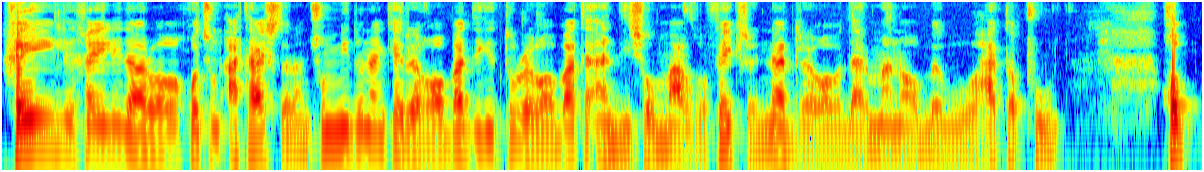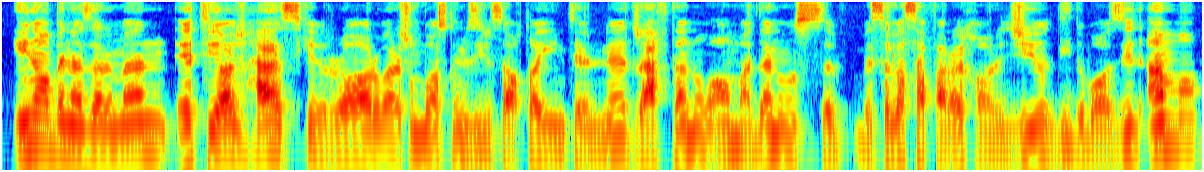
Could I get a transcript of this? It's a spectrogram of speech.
خیلی خیلی در واقع خودشون اتش دارن. چون می‌دونن که رقابت دیگه تو رقابت اندیشه و مغز و فکره نه رقابت در منابع و حتی پول. خب اینا به نظر من احتیاج هست که راه رو براشون باز کنیم زیر های اینترنت رفتن و آمدن و به صلاح سفرهای خارجی و دید و بازدید. اما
